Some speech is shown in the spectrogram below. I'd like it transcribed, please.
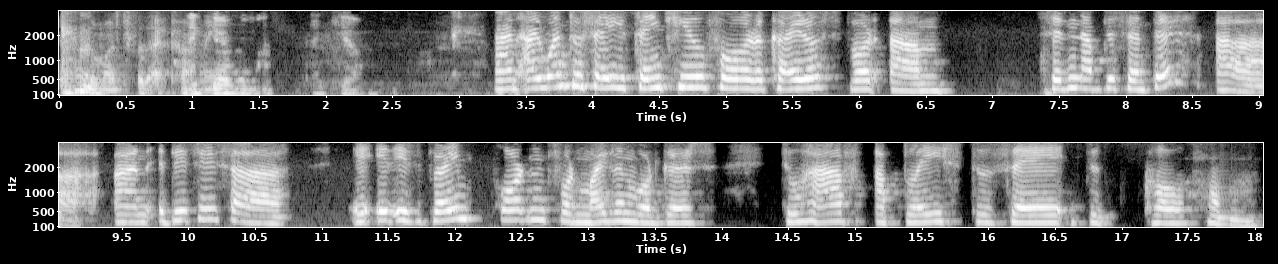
Thanks so much for that comment. Thank you, everyone. Thank you. And I want to say thank you for KAIROS for um, setting up the center. Uh, and this is a, it, it is very important for migrant workers to have a place to say to call home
